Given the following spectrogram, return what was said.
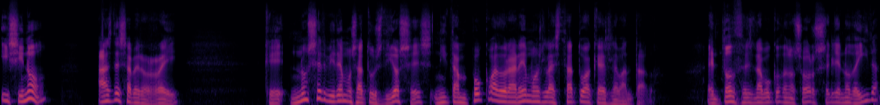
Y si no, has de saber, oh rey, que no serviremos a tus dioses, ni tampoco adoraremos la estatua que has levantado. Entonces Nabucodonosor se llenó de ira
